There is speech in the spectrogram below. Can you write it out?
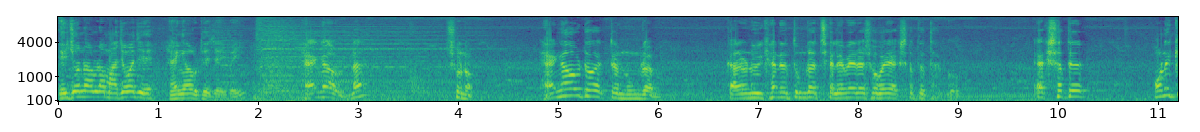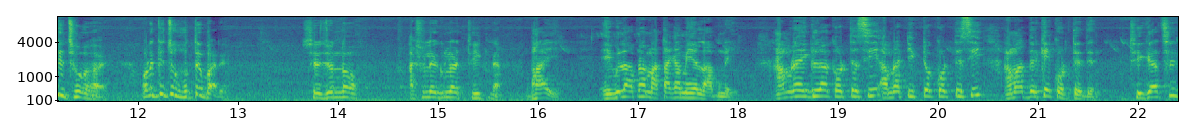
এই জন্য আমরা মাঝে মাঝে হ্যাং আউটে যাই ভাই। হ্যাং আউট না? শোনো হ্যাং আউটও একটা নোংরামি। কারণ ওইখানে তোমরা ছেলেমেয়েরা সবাই একসাথে থাকো। একসাথে অনেক কিছু হয়। অনেক কিছু হতে পারে। সেজন্য আসলে এগুলো ঠিক না। ভাই এগুলো আপনার মাথা কামিয়ে লাভ নেই। আমরা এগুলা করতেছি আমরা টিকটক করতেছি আমাদেরকে করতে দেন। ঠিক আছে।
